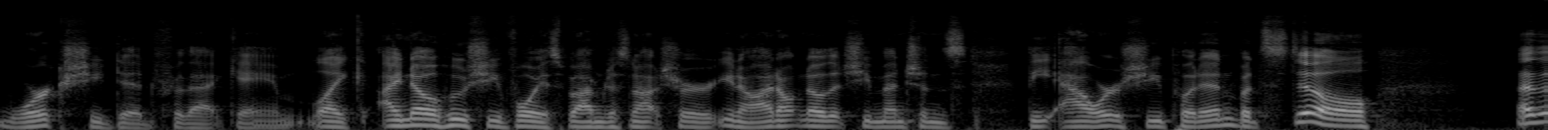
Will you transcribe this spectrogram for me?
Work she did for that game. Like, I know who she voiced, but I'm just not sure. You know, I don't know that she mentions the hours she put in, but still, uh,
